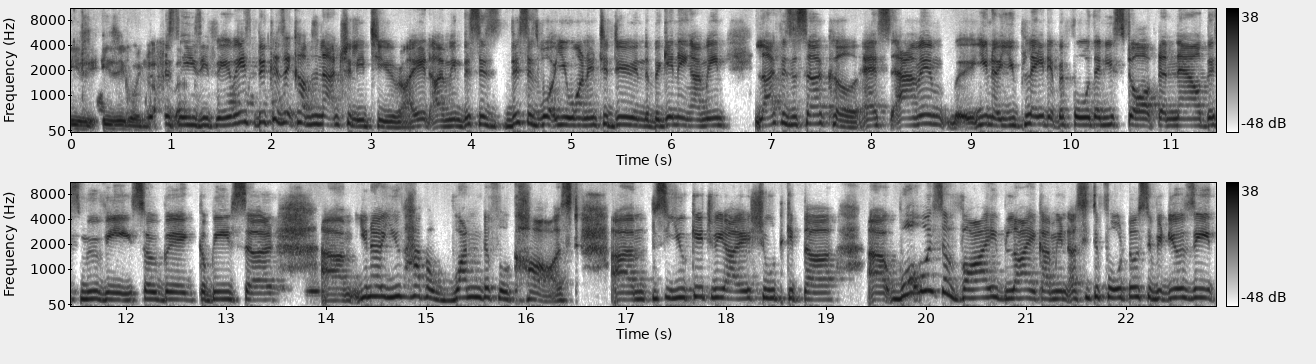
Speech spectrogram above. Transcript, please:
easy easy going it's easy for you. It's because it comes naturally to you right? I mean this is this is what you wanted to do in the beginning. I mean life is a circle. As i mean you know you played it before then you stopped and now this movie so big kabir sir. Um, you know you have a wonderful cast. Um, this UK TVI shoot kita. Uh, what was the vibe like? I mean, así the photos, the videos, they,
